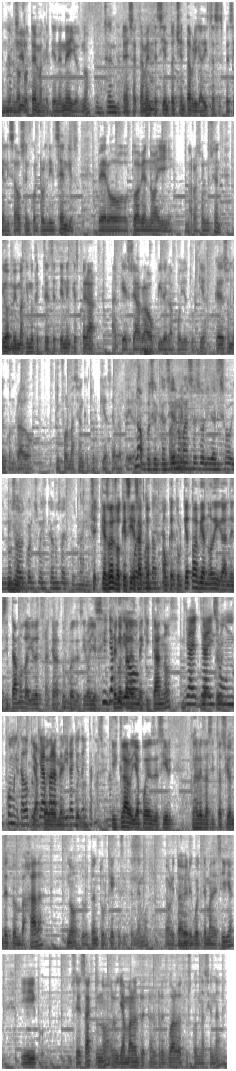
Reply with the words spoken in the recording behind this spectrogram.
en el Chile, otro tema que tienen ellos, ¿no? De incendios. Exactamente, Ujú. 180 brigadistas especializados en control de incendios, pero todavía no hay una resolución. Digo, me imagino que te- se tienen que esperar a que se abra o pide el apoyo de Turquía, que de eso no he encontrado información que Turquía se abra a pedir. No, pues si el canciller Obviamente. nomás se solidarizó y no sabe cuántos mexicanos hay, pues menos. Sí, que eso es lo que sí, Puedes exacto. Aunque Turquía todavía no diga necesitamos la ayuda extranjera, tú puedes decir, oye, Sí, ya tengo pidió. tales mexicanos. Ya, ya Ya, hizo un comunicado Turquía para México, pedir ayuda ¿no? internacional. Y claro, ya puedes decir cuál es la situación de tu embajada, ¿no? Sobre todo en Turquía que sí tenemos. Ahorita averiguo el tema de Siria. Y sí, exacto, ¿no? El llamar al, re- al resguardo a tus connacionales.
